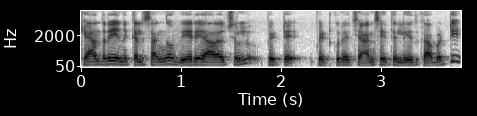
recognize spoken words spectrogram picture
కేంద్ర ఎన్నికల సంఘం వేరే ఆలోచనలు పెట్టే పెట్టుకునే ఛాన్స్ అయితే లేదు కాబట్టి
